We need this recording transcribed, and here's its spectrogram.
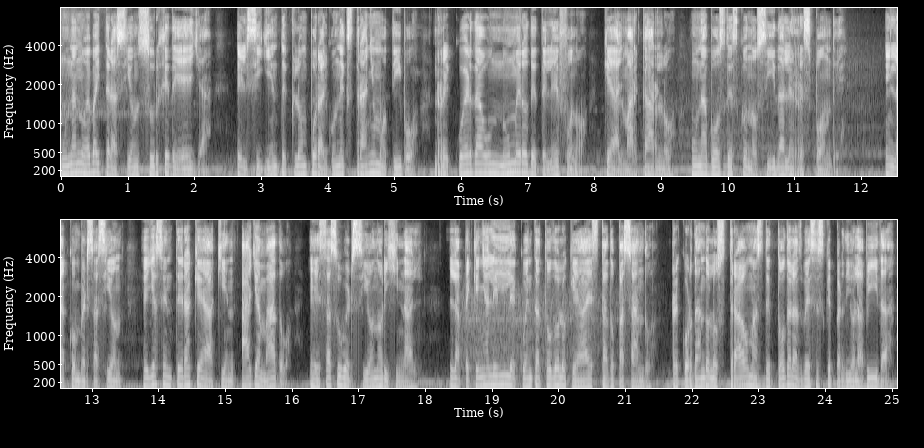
una nueva iteración surge de ella, el siguiente clon por algún extraño motivo recuerda un número de teléfono que al marcarlo una voz desconocida le responde. En la conversación, ella se entera que a quien ha llamado es a su versión original. La pequeña Lily le cuenta todo lo que ha estado pasando, recordando los traumas de todas las veces que perdió la vida.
